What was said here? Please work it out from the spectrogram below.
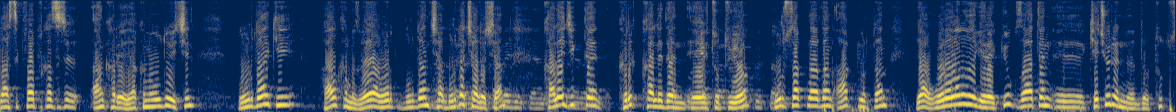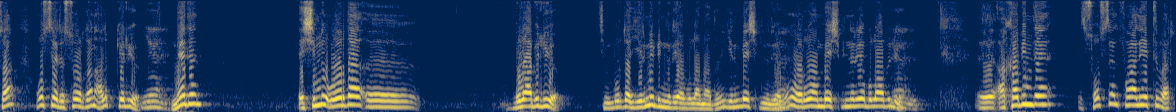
lastik fabrikası Ankara'ya yakın olduğu için buradaki halkımız veya buradan burada çalışan Kalecik'ten, Kırıkkale'den ev tutuyor. Bursaklardan, Akyurt'tan ya oralara da gerek yok. Zaten e, Keçören'de de tutsa o serisi oradan alıp geliyor. Yani. Neden? E şimdi orada e, bulabiliyor. Şimdi burada 20 bin liraya bulamadığını 25 bin liraya Evet. orada 15 bin liraya bulabiliyor. Yani. E, akabinde sosyal faaliyeti var.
